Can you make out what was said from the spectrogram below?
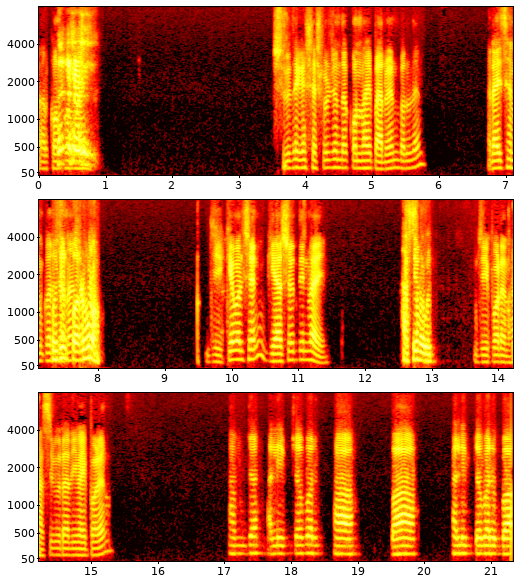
আর কোন কোন ভাই শুরু থেকে শেষ পর্যন্ত কোন ভাই পারবেন বললেন রাইস হ্যান্ড করেছে হুজুর না পড়বো জি কে বলছেন গিয়াসউদ্দিন ভাই হাসিবুল জি পড়েন হাসিবুর আলী ভাই পড়েন হামজা আলিফ জবর হা বা আলিফ জবর বা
